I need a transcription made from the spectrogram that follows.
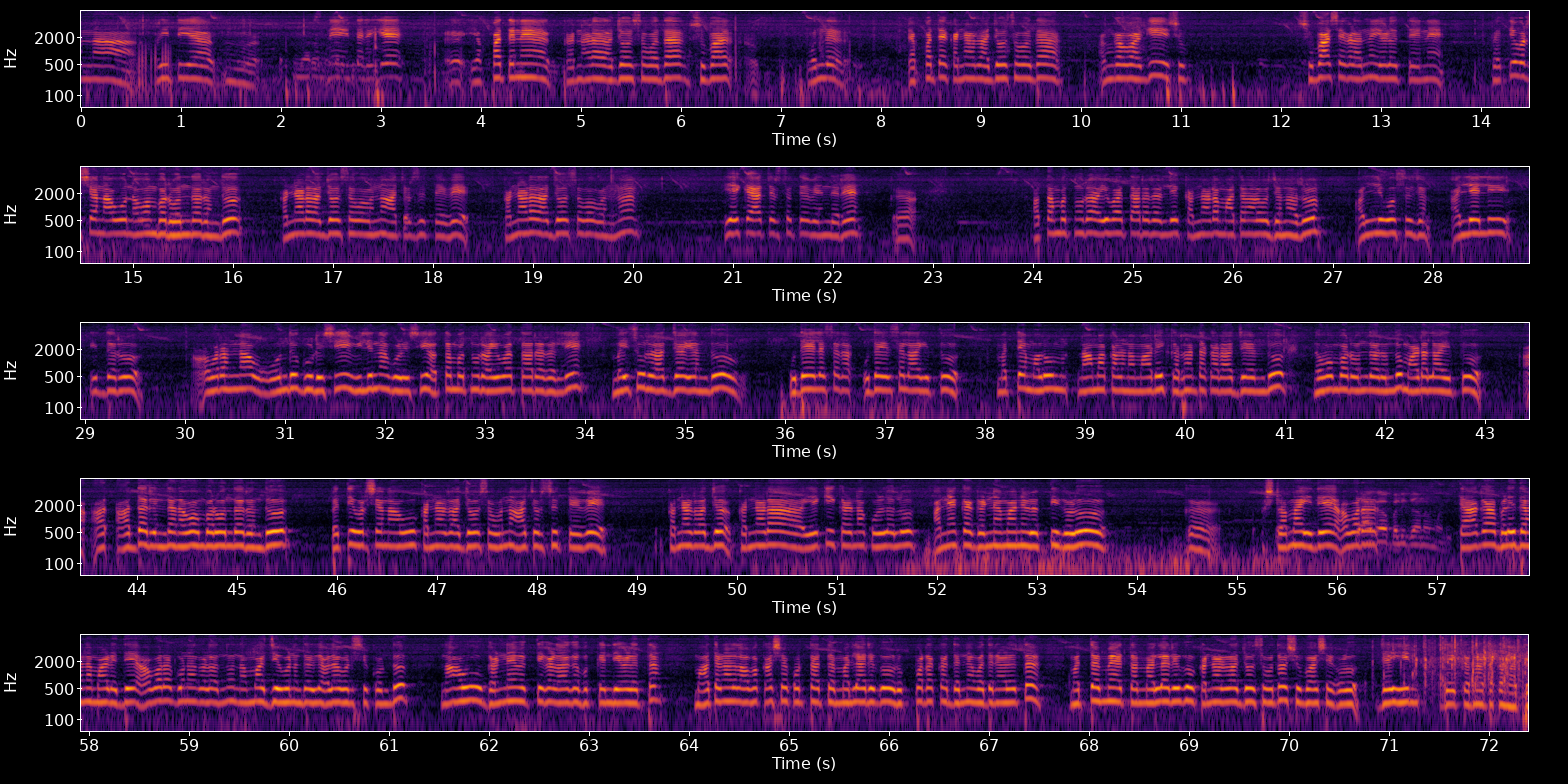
ನನ್ನ ಪ್ರೀತಿಯ ಸ್ನೇಹಿತರಿಗೆ ಎಪ್ಪತ್ತನೇ ಕನ್ನಡ ರಾಜ್ಯೋತ್ಸವದ ಶುಭ, ಒಂದು ಎಪ್ಪತ್ತೇ ಕನ್ನಡ ರಾಜ್ಯೋತ್ಸವದ ಅಂಗವಾಗಿ ಶು, ಶುಭಾಶಯಗಳನ್ನು ಹೇಳುತ್ತೇನೆ. ಪ್ರತಿ ವರ್ಷ ನಾವು ನವೆಂಬರ್ ಒಂದರಂದು ಕನ್ನಡ ರಾಜ್ಯೋತ್ಸವವನ್ನು ಆಚರಿಸುತ್ತೇವೆ. ಕನ್ನಡ ರಾಜ್ಯೋತ್ಸವವನ್ನು ಏಕೆ ಆಚರಿಸುತ್ತೇವೆ ಎಂದರೆ ಹತ್ತೊಂಬತ್ತು ನೂರ ಐವತ್ತಾರರಲ್ಲಿ ಕನ್ನಡ ಮಾತನಾಡುವ ಜನರು ಅಲ್ಲಿ ಓಸು ಜನ, ಅಲ್ಲಿ ಇದ್ದರು? ಅವರನ್ನು ಒಂದುಗೂಡಿಸಿ, ವಿಲೀನಗೊಳಿಸಿ ಹತ್ತೊಂಬತ್ತು ನೂರ ಐವತ್ತಾರರಲ್ಲಿ ಮೈಸೂರು ರಾಜ್ಯ ಎಂದು ಉದಯಿಸಲ ಉದಯಿಸಲಾಗಿತ್ತು. ಮತ್ತೆ ಮರು ನಾಮಕರಣ ಮಾಡಿ ಕರ್ನಾಟಕ ರಾಜ್ಯ ಎಂದು ನವೆಂಬರ್ ಒಂದರಂದು ಮಾಡಲಾಯಿತು. ಆದ್ದರಿಂದ ನವೆಂಬರ್ ಒಂದರಂದು ಪ್ರತಿ ವರ್ಷ ನಾವು ಕನ್ನಡ ರಾಜ್ಯೋತ್ಸವವನ್ನು ಆಚರಿಸುತ್ತೇವೆ. ಕನ್ನಡ ರಾಜ್ಯ, ಕನ್ನಡ ಏಕೀಕರಣಗೊಳ್ಳಲು ಅನೇಕ ಗಣ್ಯಮಾನ್ಯ ವ್ಯಕ್ತಿಗಳು ಕ- ಶ್ರಮ ಇದೆ. ಅವರ ತ್ಯಾಗ ಬಲಿದಾನ ಮಾಡಿದೆ ಅವರ ಗುಣಗಳನ್ನು ನಮ್ಮ ಜೀವನದಲ್ಲಿ ಅಳವಡಿಸಿಕೊಂಡು ನಾವು ಗಣ್ಯ ವ್ಯಕ್ತಿಗಳಾಗಬೇಕೆಂದು ಹೇಳುತ್ತಾ ಮಾತನಾಡಲು ಅವಕಾಶ ಕೊಟ್ಟ ತಮ್ಮೆಲ್ಲರಿಗೂ ರುಕ್ಪಡಕ ಧನ್ಯವಾದ ಹೇಳುತ್ತಾ ಮತ್ತೊಮ್ಮೆ ತಮ್ಮೆಲ್ಲರಿಗೂ ಕನ್ನಡ ರಾಜ್ಯೋತ್ಸವದ ಶುಭಾಶಯಗಳು. ಜೈ ಹಿಂದ್ ಜೈ ಕರ್ನಾಟಕ ಮಾತೆ.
